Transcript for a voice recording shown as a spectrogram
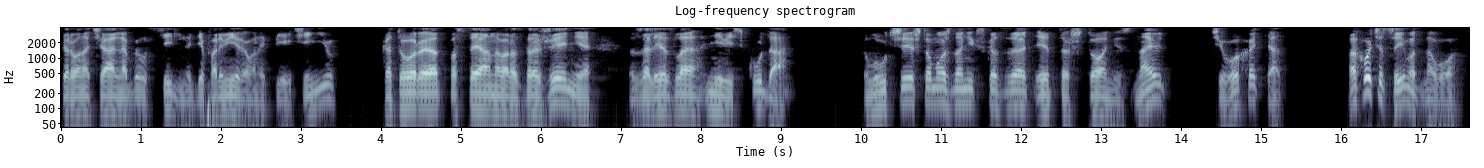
первоначально был сильно деформированной печенью, которая от постоянного раздражения залезла не весь куда. Лучшее, что можно о них сказать, это что они знают, чего хотят. А хочется им одного —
